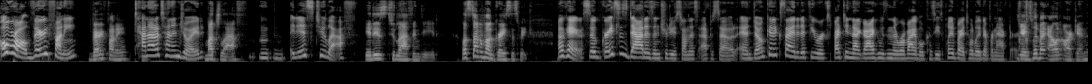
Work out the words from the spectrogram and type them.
overall very funny. very funny. 10 out of 10 enjoyed. Much laugh. It is to laugh. It is to laugh indeed. Let's talk about Grace this week. Okay, so Grace's dad is introduced on this episode, and don't get excited if you were expecting that guy who was in the revival because he's played by a totally different actor. Yeah, he's played by Alan Arkin,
